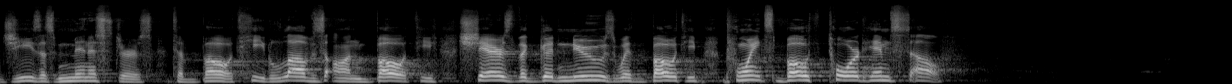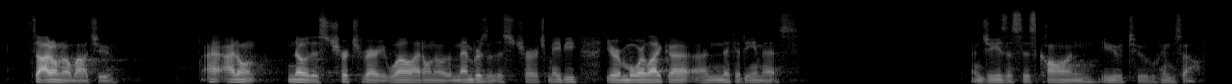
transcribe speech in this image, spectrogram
Jesus ministers to both. He loves on both. He shares the good news with both. He points both toward himself. So I don't know about you. I, I don't know this church very well. I don't know the members of this church. Maybe you're more like a, a Nicodemus. And Jesus is calling you to himself.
